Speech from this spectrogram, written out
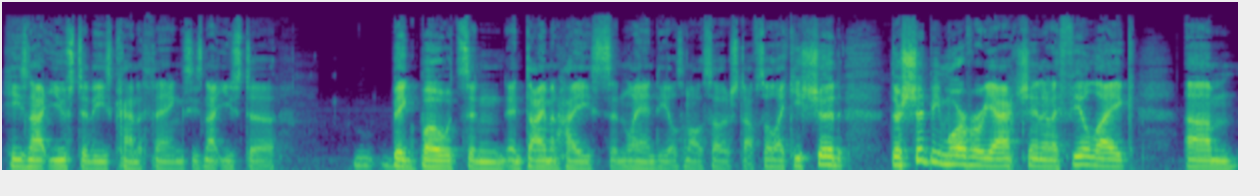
He's not used to these kind of things. He's not used to big boats and, and diamond heists and land deals and all this other stuff. So like he should, there should be more of a reaction. And I feel like, um,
